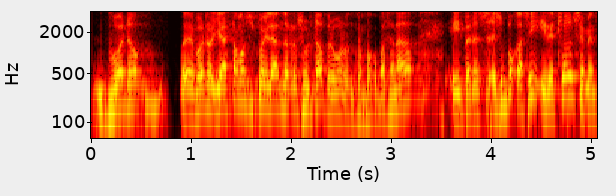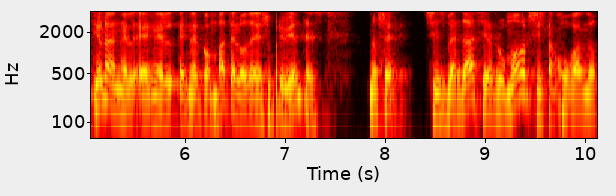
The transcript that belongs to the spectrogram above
Bueno, eh, bueno, ya estamos spoileando el resultado, pero bueno, tampoco pasa nada. Y, pero es, es un poco así, y de hecho se menciona en el, en, el, en el combate lo de supervivientes. No sé si es verdad, si es rumor, si están jugando,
